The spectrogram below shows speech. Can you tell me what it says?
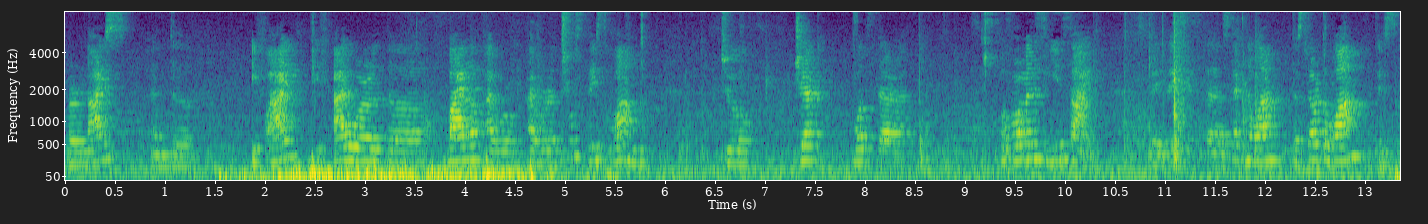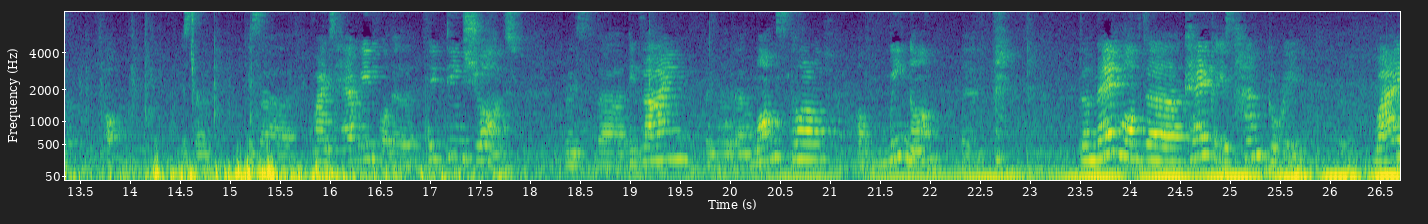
very nice and uh, if I if I were the buyer, I will I will choose this one to check what's the performance inside. This is the second one. The third one is uh, oh, is a is a quite heavy for the 15 shots with the design with the monster of winner. The name of the cake is hungry. Why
